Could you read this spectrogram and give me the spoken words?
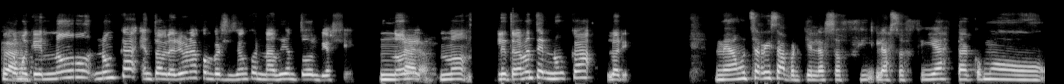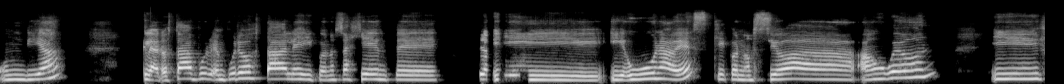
Claro. como que no, nunca entablaría una conversación con nadie en todo el viaje. No, Claro. no, literalmente nunca lo haría. Me da mucha risa porque la, Sofía, la Sofía está como un día, claro, estaba pu- en puros hostales y conoce a gente. Y, y hubo una vez que conoció a, a un weón y,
